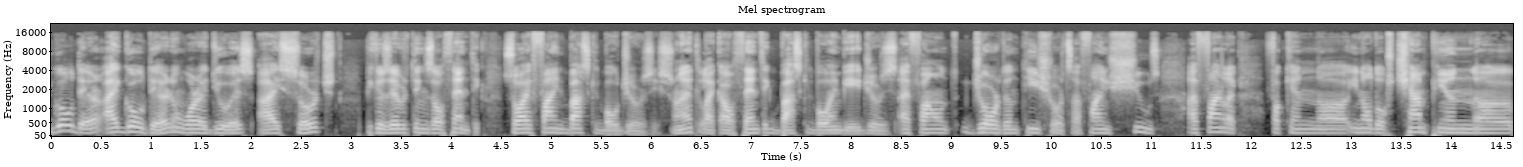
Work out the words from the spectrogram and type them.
go there i go there and what i do is i searched because everything's authentic. So I find basketball jerseys, right? Like authentic basketball NBA jerseys. I found Jordan t-shirts. I find shoes. I find like fucking uh, you know those champion uh,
